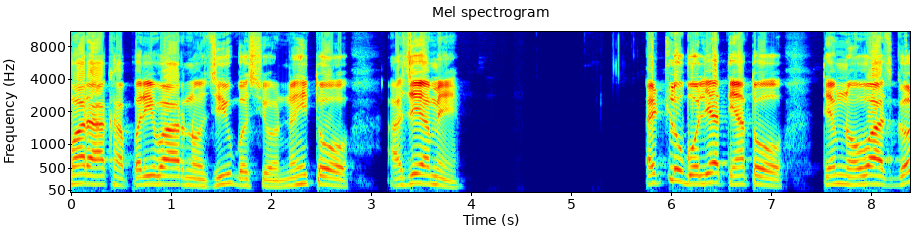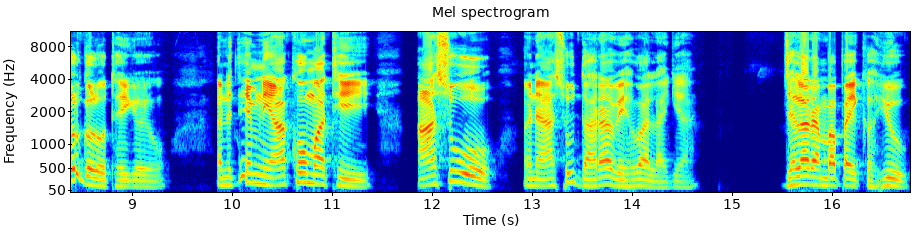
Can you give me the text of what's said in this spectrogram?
મારા આખા પરિવારનો જીવ બસ્યો, નહીં તો આજે અમે એટલું બોલ્યા, ત્યાં તો તેમનો અવાજ ગળગળો થઈ ગયો અને તેમની આંખોમાંથી આંસુઓ અને આંસુ ધારા વહેવા લાગ્યા. જલારામ બાપાએ કહ્યું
